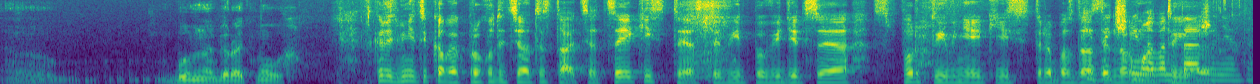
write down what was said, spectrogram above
э, будем набирать новых. Скажіть, мені цікаво, як проходить ця атестація. Це якісь тести, відповіді, це спортивні якісь треба здати Фізичні нормативи. навантаження. Да.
